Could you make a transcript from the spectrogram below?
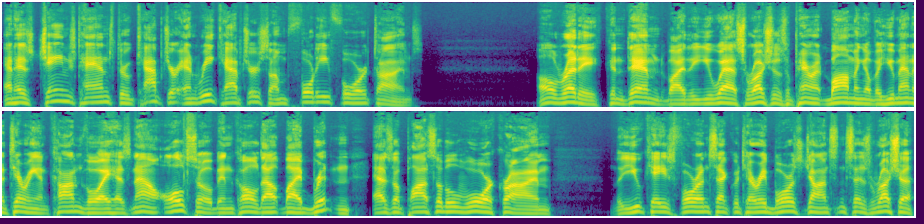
and has changed hands through capture and recapture some 44 times. Already condemned by the U.S., Russia's apparent bombing of a humanitarian convoy has now also been called out by Britain as a possible war crime. The UK's Foreign Secretary Boris Johnson says Russia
